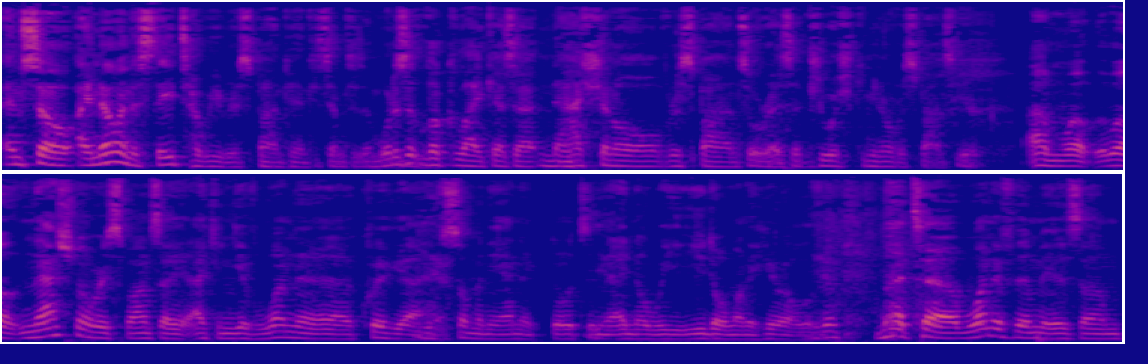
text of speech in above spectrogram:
And so I know in the States how we respond to anti-Semitism. What does it look like as a national response or as a Jewish communal response here? Um, well, well, national response. I, I can give one uh, quick. I have so many anecdotes, and I know we you don't want to hear all of them. But uh, one of them is um,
